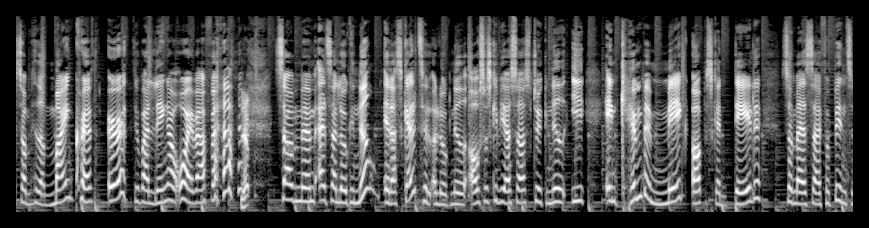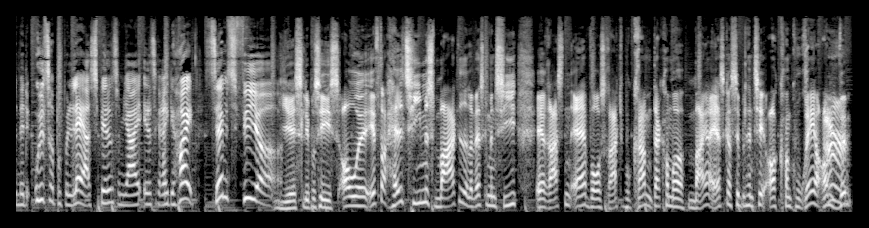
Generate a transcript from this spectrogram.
som hedder Minecraft Earth. Det var et længere ord i hvert fald. Yep. som øhm, altså er lukket ned, eller skal til at lukke ned. Og så skal vi altså også dykke ned i en kæmpe make-up-skandale, som altså er i forbindelse med det ultrapopulære spil, som jeg elsker rigtig højt, Sims 4. Yes, lige præcis. Og øh, efter halv times marked, eller hvad skal man sige, øh, resten af vores radioprogram, der kommer mig og Asger simpelthen til at konkurrere om, Ah. hvem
